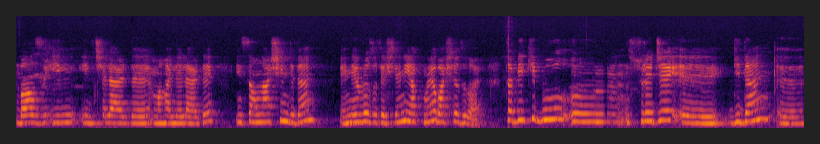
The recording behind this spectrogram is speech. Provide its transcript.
bazı il, ilçelerde, mahallelerde insanlar şimdiden e, Nevroz ateşlerini yakmaya başladılar. Tabii ki bu e, sürece e, giden, e,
